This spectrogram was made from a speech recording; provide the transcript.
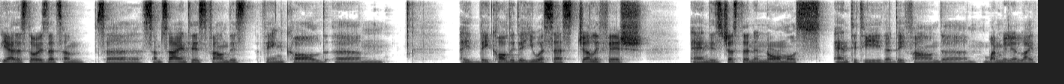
yeah, the story is that some uh, some scientists found this thing called um, a, they called it a USS jellyfish, and it's just an enormous entity that they found uh, one million light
